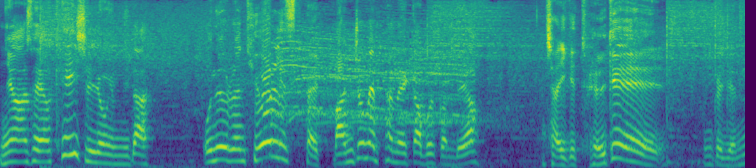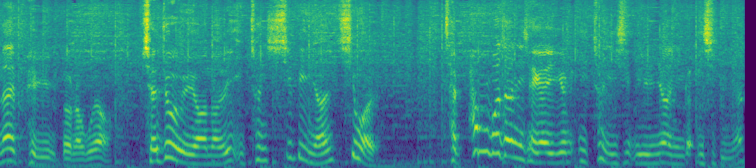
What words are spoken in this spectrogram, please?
안녕하세요 K실용입니다 오늘은 듀얼리스 팩 만조매 편을 까볼 건데요 자 이게 되게 그러니까 옛날 팩이더라고요. 제조 연월이 2012년 10월. 재판 버전이 제가 이게 2021년인가 22년?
